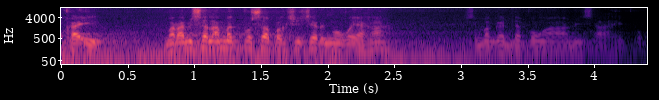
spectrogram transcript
Okay. Maraming salamat po sa pag-share mo kuya ha. Sa maganda pong uh, mensahe po.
